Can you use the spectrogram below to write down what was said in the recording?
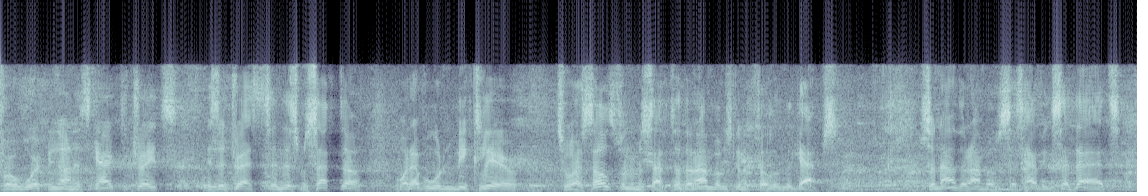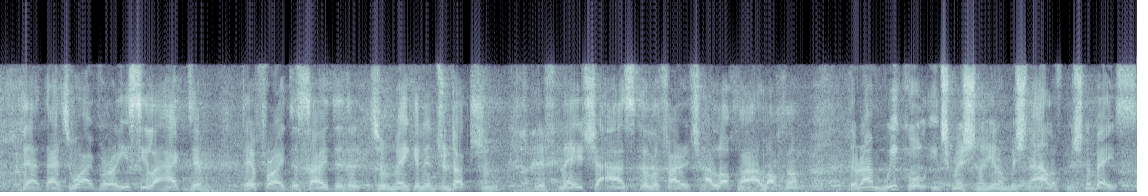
for working on his character traits is addressed in this Masechta. Whatever wouldn't be clear to ourselves from the Masechta, the Rambam is going to fill in the gaps. So now the Rambam says, having said that, that that's why V'ra'isi lahakdim. Therefore, I decided to make an introduction. Lifnei sha'aska lefarish halacha halacha. The Ram we call each Mishnah, you know, Mishnah Aleph, Mishnah Beis.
